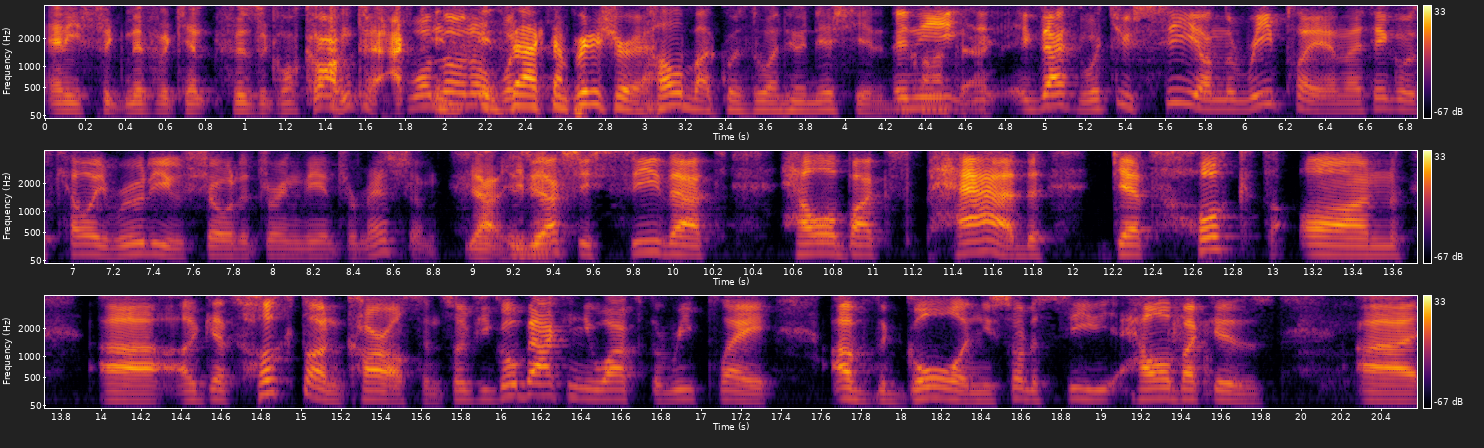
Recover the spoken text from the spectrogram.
any significant physical contact. Well, no, in no. in what- fact, I'm pretty sure Hellebuyck was the one who initiated the in the, contact. exactly what you see on the replay, and I think it was Kelly Hrudey who showed it during the intermission. yeah, he is you actually see that Hellebuyck's pad gets hooked on uh gets hooked on Karlsson. So if you go back and you watch the replay of the goal and you sort of see Hellebuyck is uh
